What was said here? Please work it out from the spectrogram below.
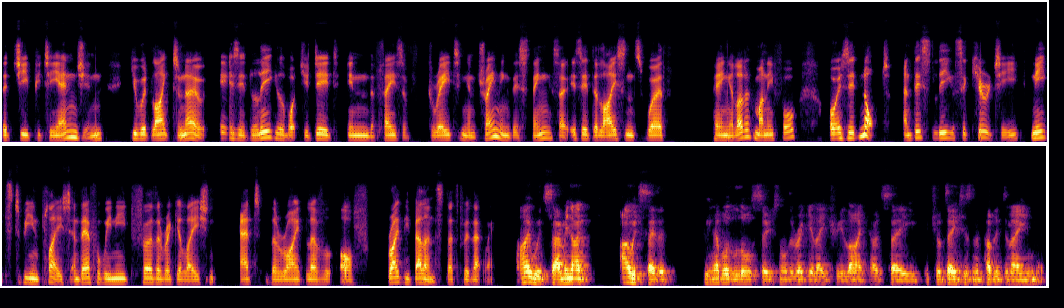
the GPT engine, you would like to know is it legal what you did in the phase of creating and training this thing? So is it a license worth paying a lot of money for, or is it not? And this legal security needs to be in place, and therefore we need further regulation at the right level of rightly balanced. Let's put it that way. I would say, I mean, I I would say that we can have all the lawsuits and all the regulatory like. I would say if your data is in the public domain,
